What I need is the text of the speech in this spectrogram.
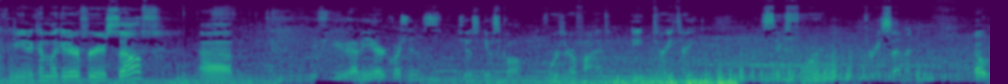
Welcome you to come look at her for yourself. Um, if you have any other questions, just give us a call. 405-833-6437. Oh,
